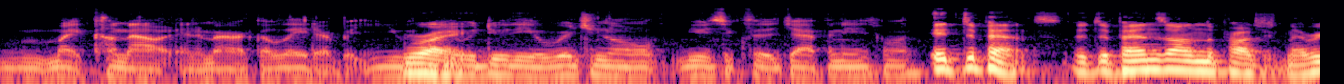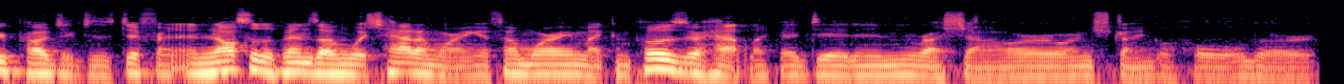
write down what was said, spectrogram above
might come out in America later, but you, Right. you would do the original music for the Japanese one. It depends. It depends on the project, and every project is different. And it also depends on which hat I'm wearing. If I'm wearing my composer hat, like I did in Rush Hour or in Stranglehold, or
